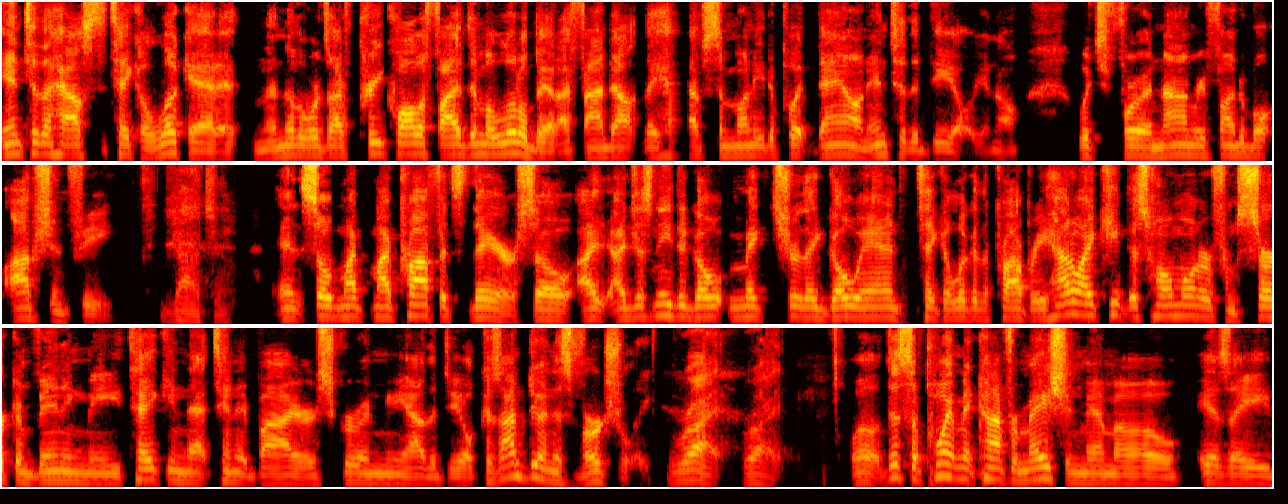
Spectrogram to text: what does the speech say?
into the house to take a look at it. And in other words, I've pre-qualified them a little bit. I found out they have some money to put down into the deal, you know, which for a non-refundable option fee. Gotcha and so my, my profit's there. So I, I just need to go make sure they go in and take a look at the property. How do i keep this homeowner from circumventing me taking that tenant buyer screwing me out of the deal? Because i'm doing this virtually. Right right. Well this appointment confirmation memo is a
